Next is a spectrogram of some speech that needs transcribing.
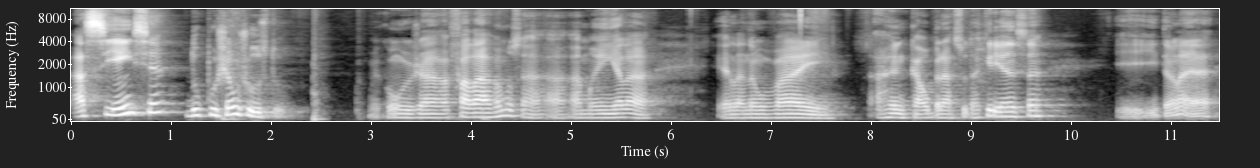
a ciência do puxão justo. Como já falávamos, a, a mãe ela, ela não vai arrancar o braço da criança, e, então ela,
